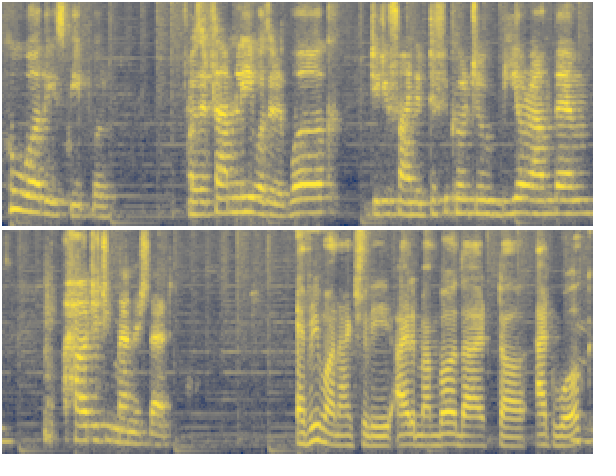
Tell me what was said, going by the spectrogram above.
Who were these people? Was it family? Was it at work? Did you find it difficult to be around them? How did you manage that? everyone actually i remember that uh, at work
